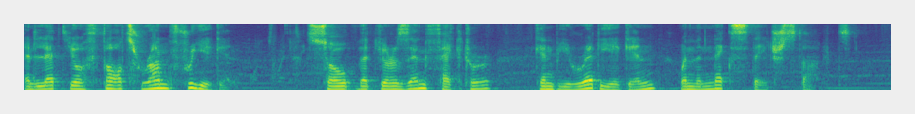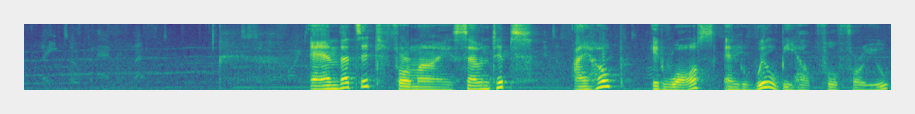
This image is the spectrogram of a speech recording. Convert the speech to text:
and let your thoughts run free again. So that your Zen factor can be ready again when the next stage starts. And that's it for my 7 tips. I hope it was and will be helpful for you.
